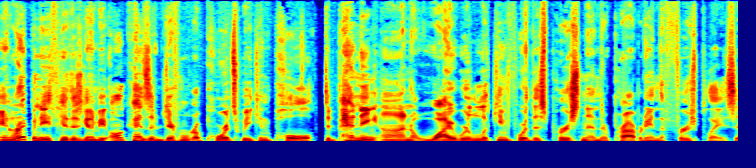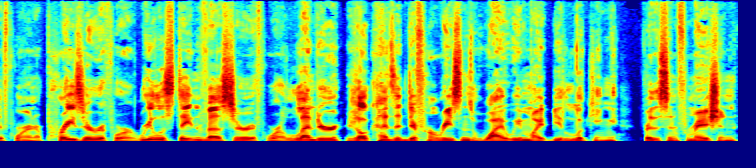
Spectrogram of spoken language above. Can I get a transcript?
And right beneath here, there's going to be all kinds of different reports we can pull depending on why we're looking for this person and their property in the first place. If we're an appraiser, if we're a real estate investor, if we're a lender, there's all kinds of different reasons why we might be looking for this information.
